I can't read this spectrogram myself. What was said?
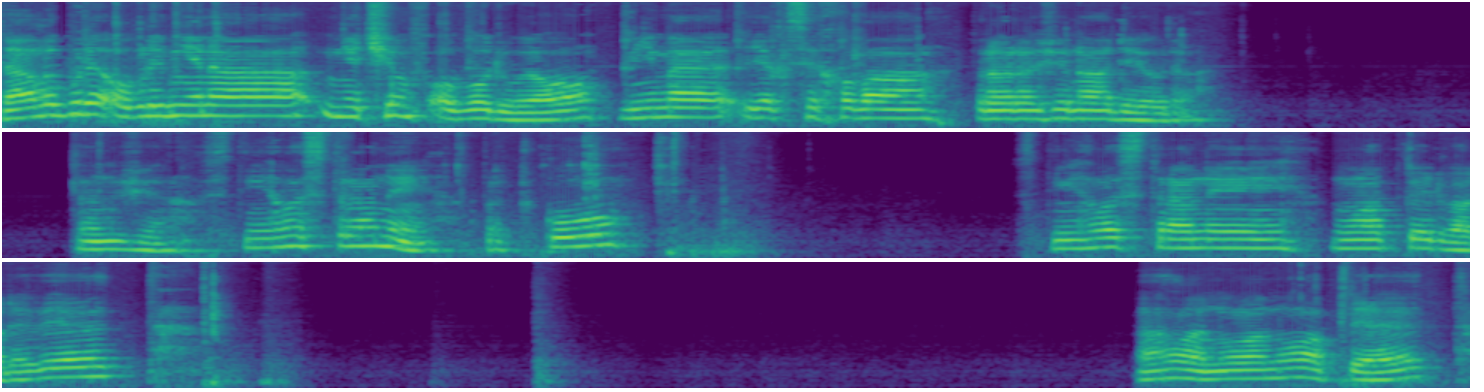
Dále bude ovlivněna něčím v obvodu, jo? Víme, jak se chová proražená dioda. Takže z téhle strany prtku, z téhle strany 0529, Tahle 005,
